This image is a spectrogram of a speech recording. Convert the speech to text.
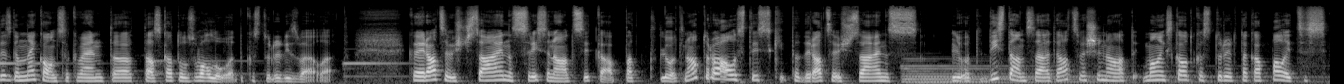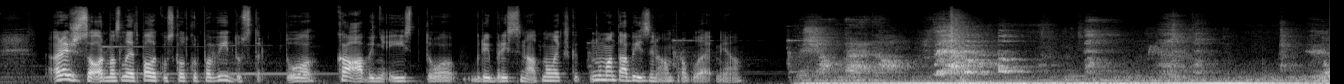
diezgan nekonsekventa tā skatuves valoda, kas tur ir izvēlēta. Ka ir atsevišķas ainas risinātas pat ļoti naturālistiski, tad ir atsevišķas ainas ļoti distancēti, atsvešināti. Man liekas, kaut kas tur ir palicis režisora mazliet palikusi kaut kur pa vidu starp to, kā viņa īsti to grib risināt. Man liekas, ka nu, man tā bija zināma problēma. Jā. Nu,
